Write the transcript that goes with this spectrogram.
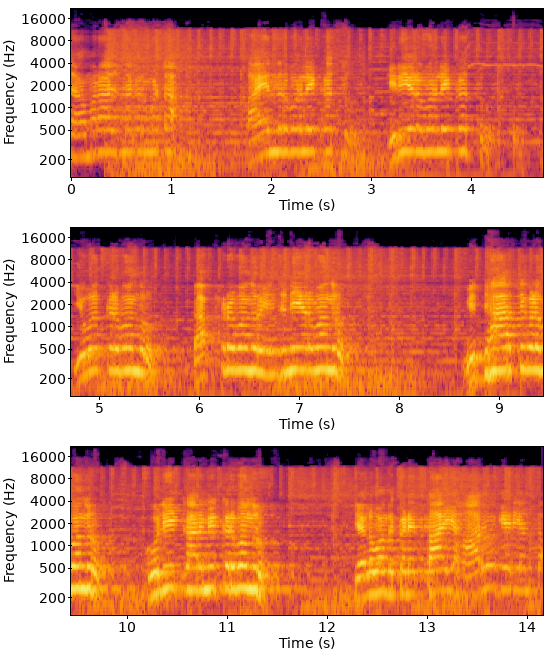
ಚಾಮರಾಜನಗರ ಮಠ. ತಾಯಂದ್ರು ಬರ್ಲಿಕ್ಕತ್ತು ಹಿರಿಯರು ಬರ್ಲಿಕ್ಕತ್ತು ಯುವಕರು ಬಂದ್ರು, ಡಾಕ್ಟರ್ ಬಂದ್ರು, ಇಂಜಿನಿಯರ್ ಬಂದ್ರು, ವಿದ್ಯಾರ್ಥಿಗಳು ಬಂದ್ರು, ಕೂಲಿ ಕಾರ್ಮಿಕರು ಬಂದ್ರು. ಕೆಲವೊಂದು ಕಡೆ ತಾಯಿ ಹಾರೋಗೇರಿ ಅಂತ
